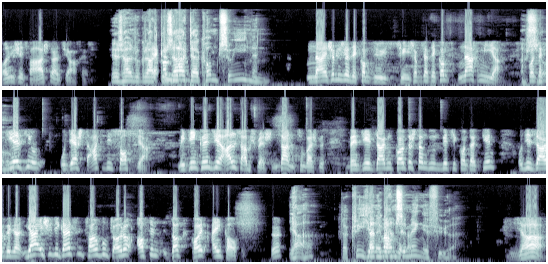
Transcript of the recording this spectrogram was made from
wollen mich jetzt verarschen, Hans-Joachim? Jetzt hast du gerade gesagt, der kommt zu Ihnen. Nein, ich habe nicht gesagt, der kommt nicht zu Ihnen. Ich habe gesagt, der kommt nach mir. Ach so. Kontaktieren Sie und, und der startet die Software. Mit denen können Sie alles absprechen. Dann zum Beispiel, wenn Sie jetzt sagen, Kontostand, du wirst Sie kontaktieren und die sagen dann, ja, ich will die ganzen 52 Euro auf den Dogecoin einkaufen. Ne? Ja, da kriege ich Dann eine ganze. Menge für. Ja,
